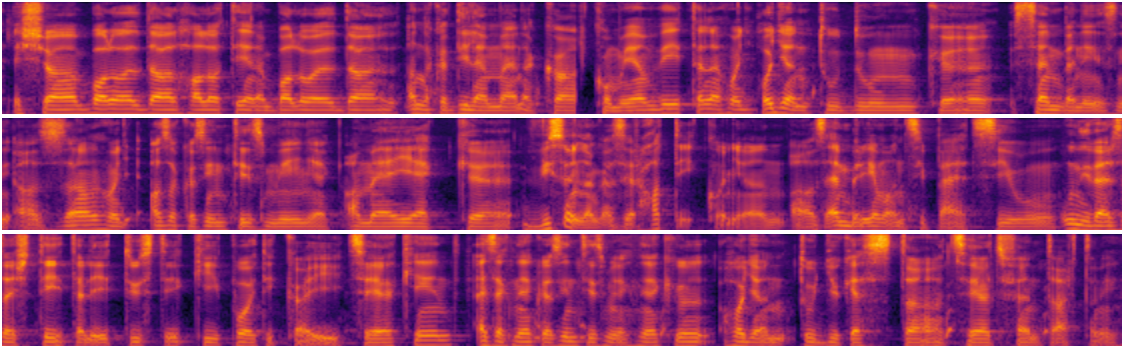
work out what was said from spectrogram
és a baloldal halott ilyen a baloldal, annak a dilemmának a komolyan vétele, hogy hogyan tudunk szembenézni azzal, hogy azok az intézmények, amelyek viszonylag azért hatékonyan az emberi emancipáció univerzális tételét tűzték ki politikai célként. Ezek nélkül az intézmények nélkül hogyan tudjuk ezt a célt fenntartani?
